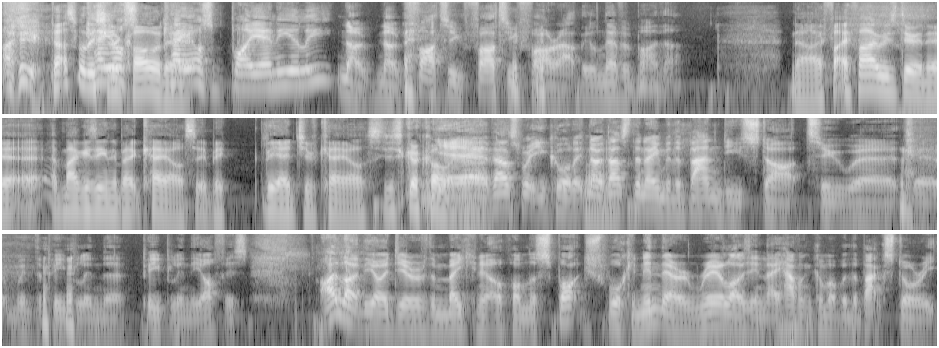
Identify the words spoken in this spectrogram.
I- That's what they should have chaos, called it. Chaos biennially? No, no, far too far too far out. They'll never buy that. No, if, if I was doing a, a magazine about chaos, it'd be the edge of chaos. You just got to call it Yeah, that. that's what you call it. No, that's the name of the band you start to uh, uh, with the people in the people in the office. I like the idea of them making it up on the spot, just walking in there and realizing they haven't come up with a backstory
